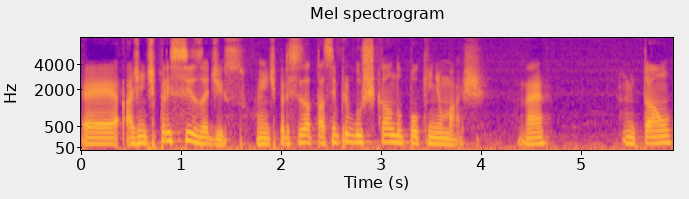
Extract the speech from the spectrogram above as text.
é, a gente precisa disso. A gente precisa estar tá sempre buscando um pouquinho mais. Né? Então,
